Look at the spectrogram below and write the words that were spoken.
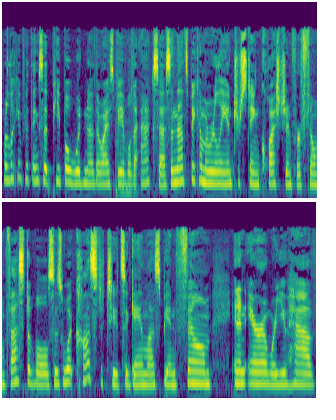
We're looking for things that people wouldn't otherwise be able to access, and that's become a really interesting question for film festivals: is what constitutes a gay and lesbian film in an era where you have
